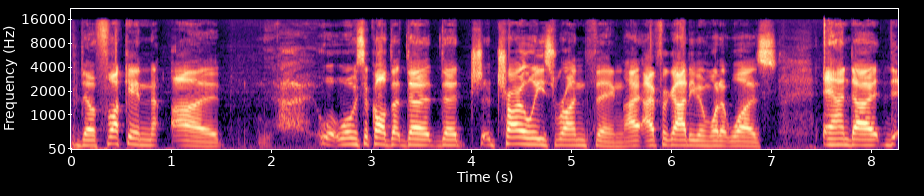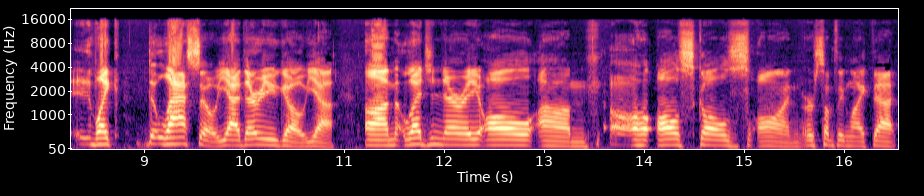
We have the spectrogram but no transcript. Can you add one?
the fucking uh what was it called? The the, the Ch- Charlie's Run thing. I, I forgot even what it was. And uh like the LASO. Yeah, there you go. Yeah. Um legendary all um all, all skulls on or something like that.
